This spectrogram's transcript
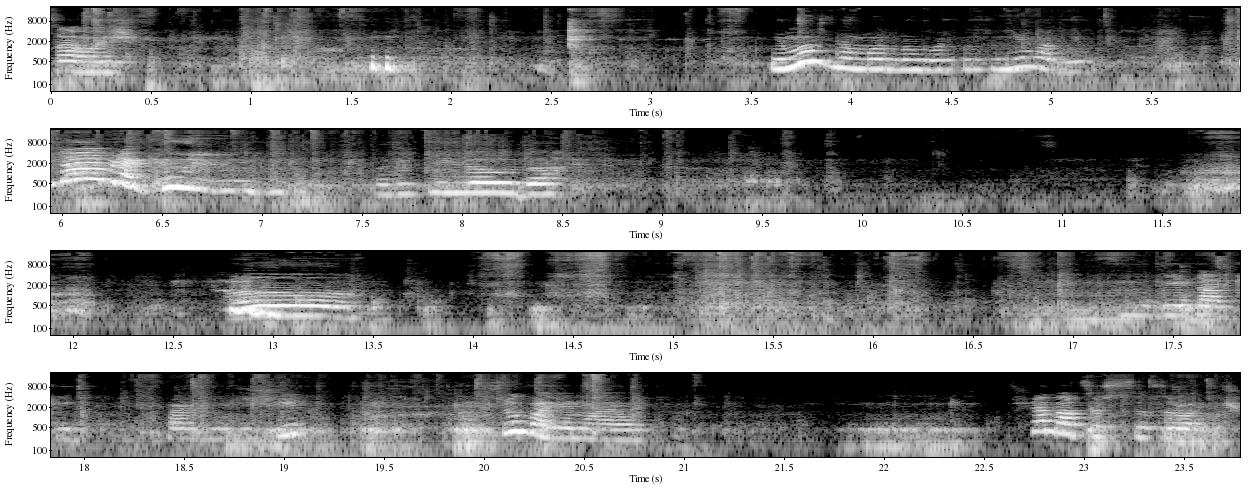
Dostałeś. Nie można, można, właśnie to nieładnie. Dobra, kurwa. Może piloda. O, Biedaki. Widzisz ich? Suba nie mają. Trzeba coś z tym zrobić.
